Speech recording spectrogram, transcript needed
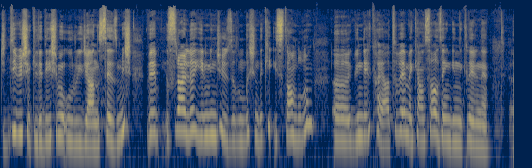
ciddi bir şekilde değişime uğrayacağını sezmiş ve ısrarla 20. yüzyılın başındaki İstanbul'un gündelik hayatı ve mekansal zenginliklerini e,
